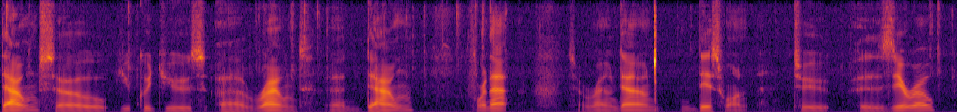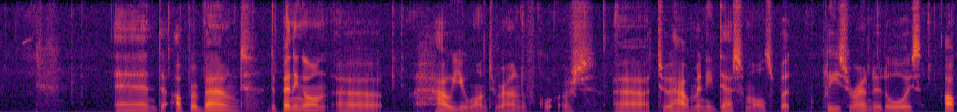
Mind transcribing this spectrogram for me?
down. So you could use uh, round uh, down for that. So round down this one to uh, 0 and the upper bound depending on uh, how you want to round of course uh, to how many decimals but please round it always up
